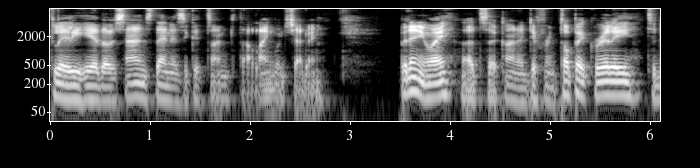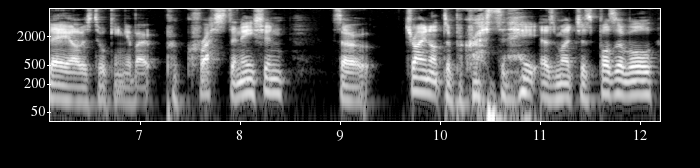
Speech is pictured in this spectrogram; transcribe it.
clearly hear those sounds, then is a good time to start language shadowing. But anyway, that's a kind of different topic, really. Today I was talking about procrastination. So, try not to procrastinate as much as possible.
